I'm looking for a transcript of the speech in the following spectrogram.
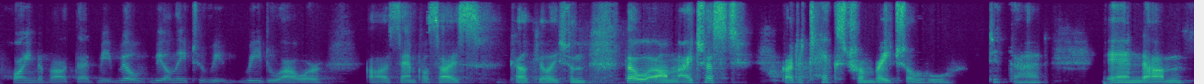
point about that. We will we'll need to re redo our uh, sample size calculation. Though um, I just got a text from Rachel who did that. And um,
